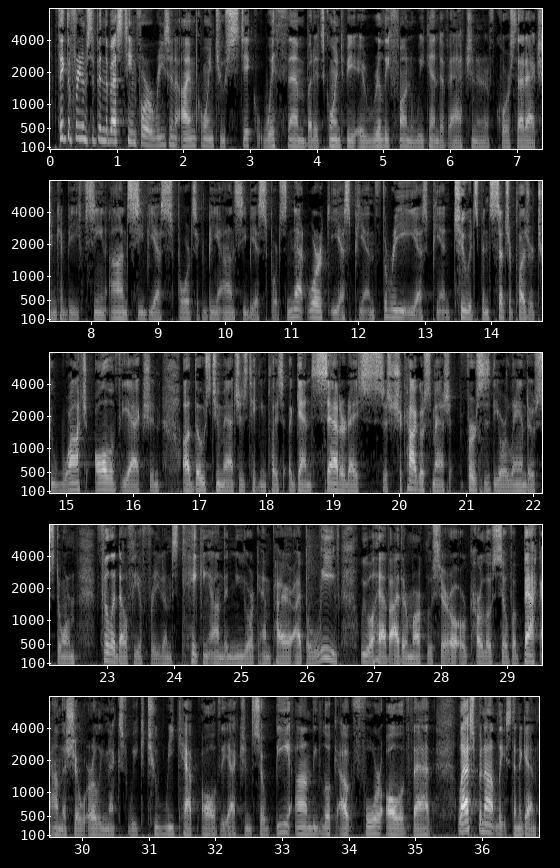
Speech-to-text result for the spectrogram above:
I think the Freedoms have been the best team for a reason. I'm going to stick with them, but it's going to be a really fun weekend of action. And of course, that action can be seen on CBS Sports. It can be on CBS Sports Network, ESPN 3, ESPN 2. It's been such a pleasure to watch all of the action. Uh, those two matches taking place again Saturday Chicago Smash versus the Orlando Storm, Philadelphia Freedoms taking on the New York Empire. I believe we will have either Mark Lucero or Carlos Silva back on the show early next week to recap all of the action. So be on the lookout for all of that. Last but not least, and again,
